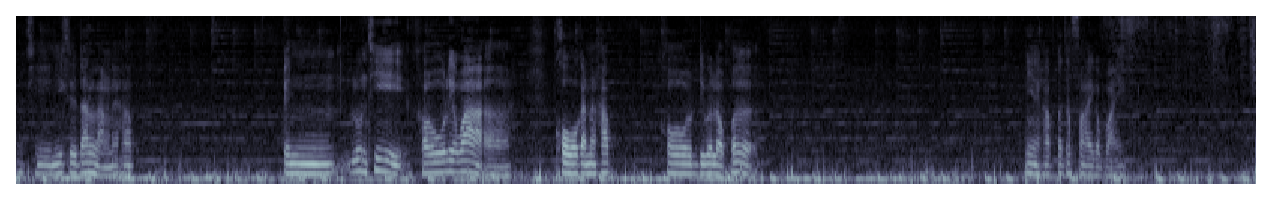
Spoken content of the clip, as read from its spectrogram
โอเค นี่คือด้านหลังนะครับ เป็นรุ่นที่เขาเรียกว่าโคกันนะครับโค developer นี่นะครับ butterfly กับไว้โอเค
